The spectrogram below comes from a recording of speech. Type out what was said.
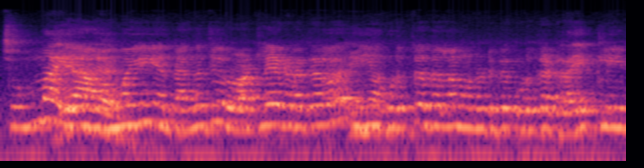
சும்மா என். அம்மையும் என் தங்கச்சி ஒரு வாட்டிலே கிடக்காத? நீ கொடுத்ததெல்லாம் கொண்டுட்டு போய் கொடுக்க. ட்ரை கிளீன்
